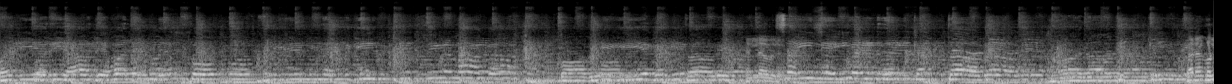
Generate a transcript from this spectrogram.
വഴിയറിയാതെ നൽകി കീർത്തികളാകാം കണ്ട. എല്ലാവരും. കരങ്ങൾ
